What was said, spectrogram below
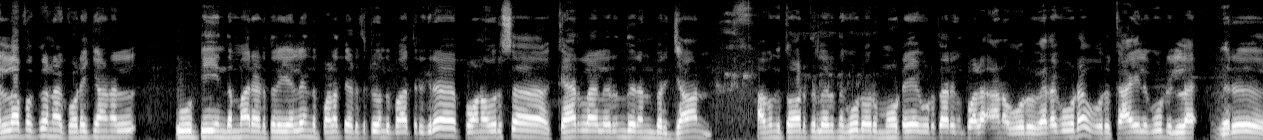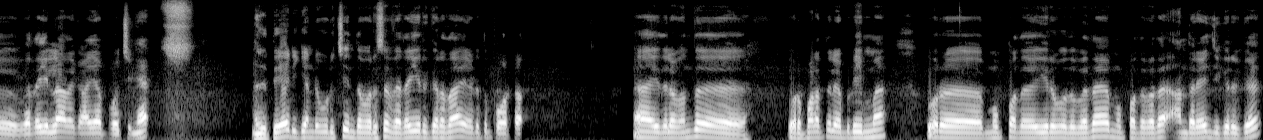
எல்லா பக்கம் நான் கொடைக்கானல் ஊட்டி இந்த மாதிரி இடத்துல எல்லாம் இந்த பழத்தை எடுத்துகிட்டு வந்து பார்த்துருக்குறேன் போன வருஷம் கேரளாவிலேருந்து நண்பர் ஜான் அவங்க தோட்டத்தில் இருந்து கூட ஒரு மூட்டையே கொடுத்தாருங்க பழம் ஆனால் ஒரு விதை கூட ஒரு காயில் கூட இல்லை. வெறும் விதை இல்லாத காயாக போச்சுங்க. அது தேடி கண்டுபிடிச்சி இந்த வருஷம் விதை இருக்கிறதா எடுத்து போட்டோம் இதில் வந்து ஒரு பழத்தில் எப்படியுமே ஒரு முப்பது இருபது விதை முப்பது விதை அந்த ரேஞ்சுக்கு இருக்குது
